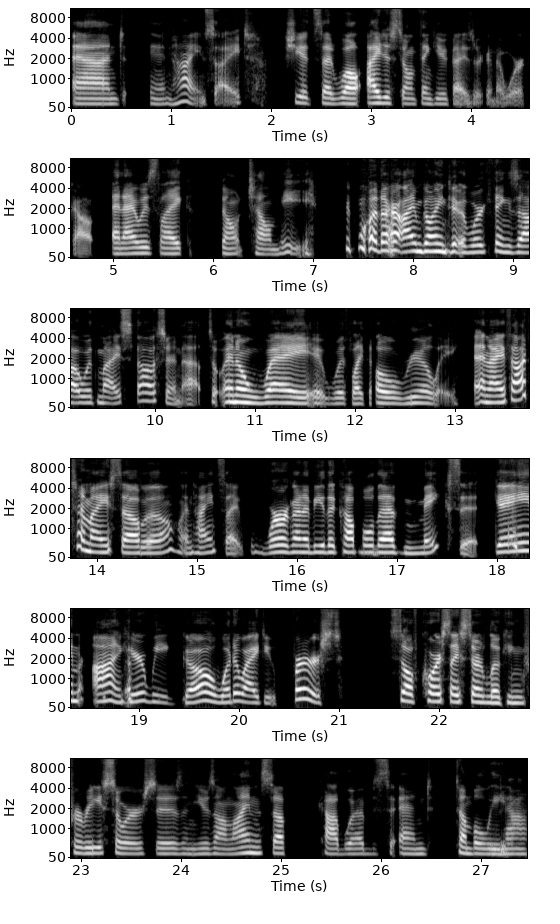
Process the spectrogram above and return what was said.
And in hindsight, she had said, Well, I just don't think you guys are going to work out. And I was like, Don't tell me. whether I'm going to work things out with my spouse or not. So, in a way, it was like, oh, really? And I thought to myself, well, in hindsight, we're going to be the couple mm. that makes it. Game on. Here we go. What do I do first? So, of course, I started looking for resources and use online and stuff, cobwebs and tumbleweed. Yeah.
